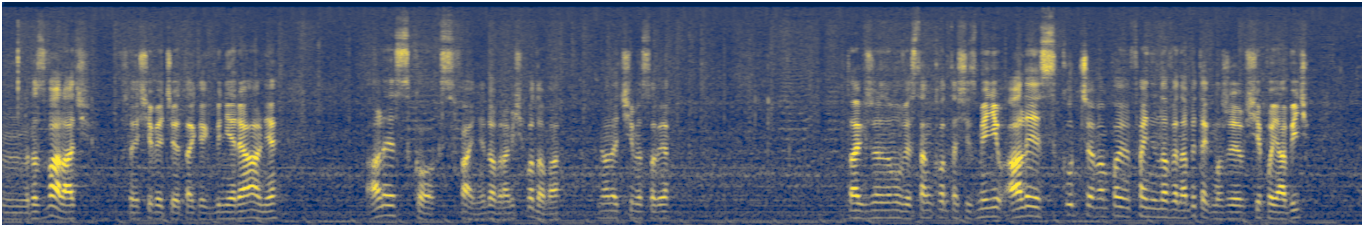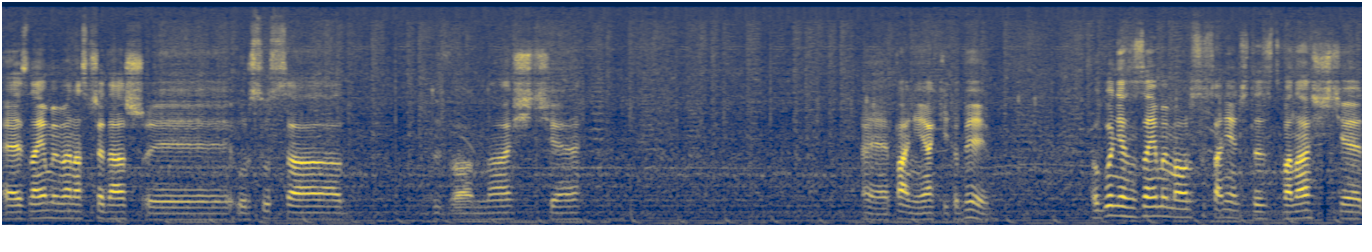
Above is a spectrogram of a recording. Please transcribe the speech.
mm, rozwalać. W sensie, wiecie, tak jakby nierealnie. Ale jest koks, fajnie, dobra, mi się podoba. No lecimy sobie. Także, no mówię, stan konta się zmienił, ale jest, kurczę, wam powiem, fajny nowy nabytek może się pojawić. E, Znajomy ma na sprzedaż yy, Ursusa 12. E, panie, jaki to był? Ogólnie znajomy ma Ursusa, nie wiem czy to jest 12,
